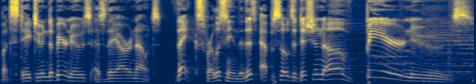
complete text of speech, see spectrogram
but stay tuned to Beer News as they are announced. Thanks for listening to this episode's edition of Beer News.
